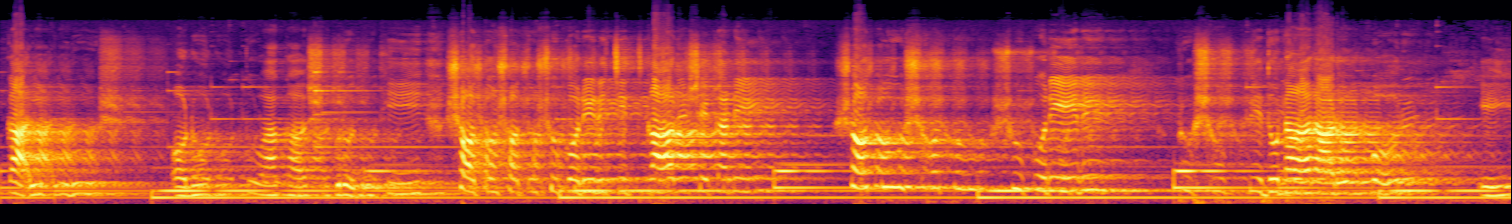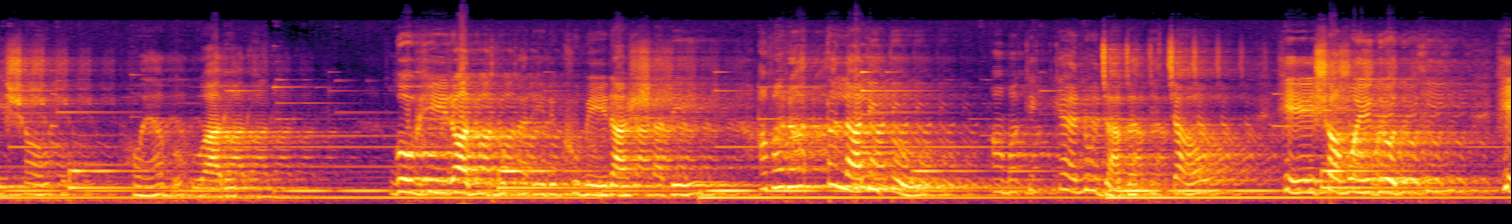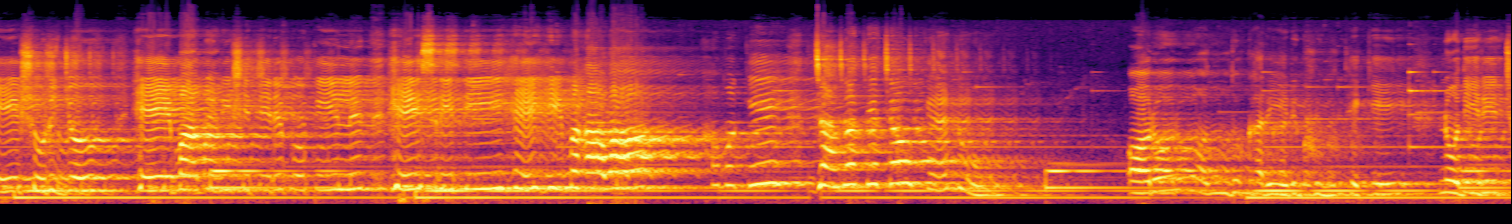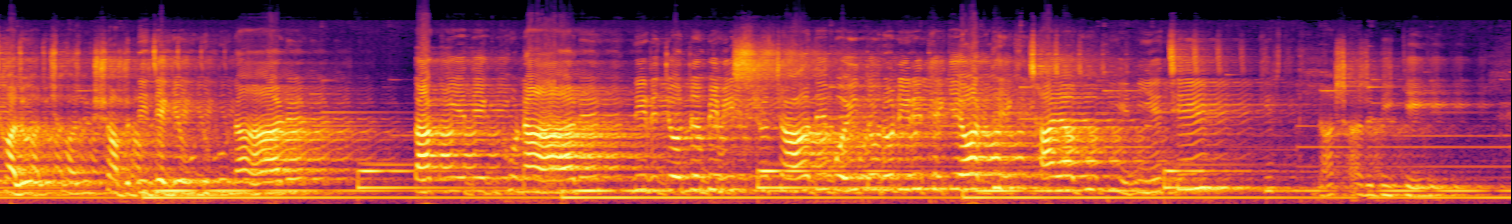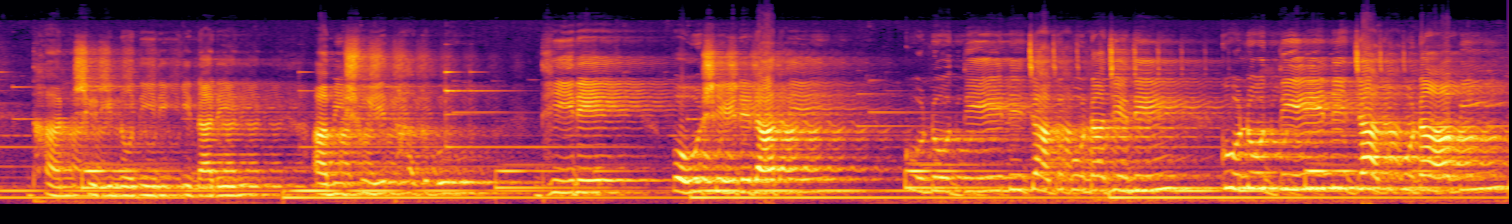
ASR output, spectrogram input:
কালপুরুষ। অনন্ত আকাশ গ্রন্থি, শত শত শুকরের চিৎকার সেখানে, শত শত শুকরের বেদনার আড়ম্বর, এই সব ভয়াবহ গভীর অন্ধকারের ঘুমের আস্বাদে আমার আত্মা লালিত, আমাকে কেন জাগাতে চাও? হে সময় গ্রন্থি হে সূর্য, হে মাগনি শীতের কোকিল, হে স্মৃতি, হে হিম হাওয়া, আমাকে জাগাতে চাও কেন? অরর অন্ধকারের ঘুম থেকে নদীর ছল ছল শব্দে জেগে উঠব না আর তাকিয়ে দেখব না আর নির্জন বিমিশ্র চাঁদ বৈতরণীর থেকে অর্ধেক ছায়া গুটিয়ে নিয়েছে কীর্তিনাশার দিকে। ধানসিঁড়ি নদীর কিনারে, আমি শুয়ে থাকব। ধীরে পৌষের রাতে কোনো দিন জাগব না জেনে কোনো দিন জাগব না আমি।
